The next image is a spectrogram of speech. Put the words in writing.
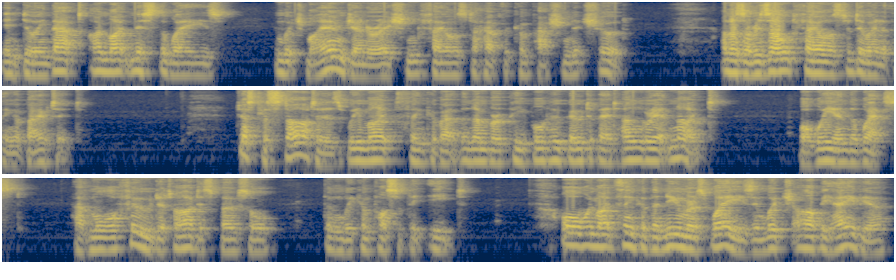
in doing that I might miss the ways in which my own generation fails to have the compassion it should, and as a result fails to do anything about it. Just for starters, we might think about the number of people who go to bed hungry at night while we in the West have more food at our disposal than we can possibly eat. Or we might think of the numerous ways in which our behaviour,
